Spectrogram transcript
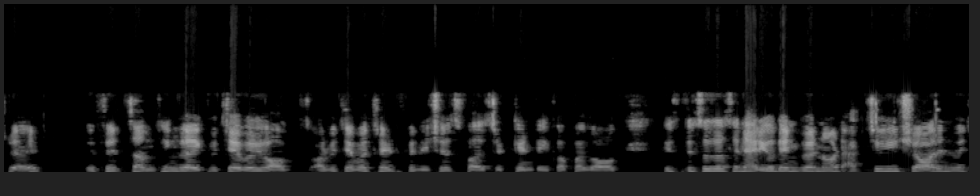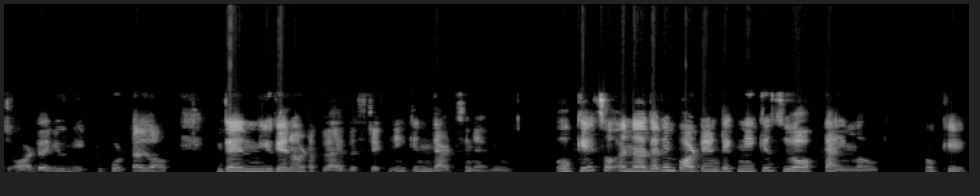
thread if it's something like whichever logs or whichever thread finishes first, it can take up a log. If this is a scenario, then you are not actually sure in which order you need to put a log, then you cannot apply this technique in that scenario. Okay, so another important technique is lock timeout. Okay.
